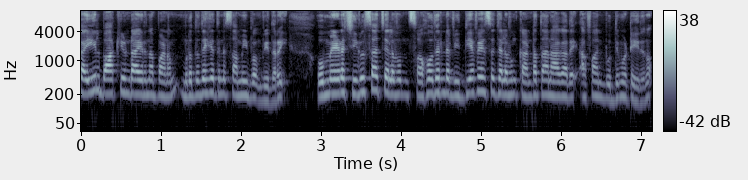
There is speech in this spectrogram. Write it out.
കയ്യിൽ ബാക്കിയുണ്ടായിരുന്ന പണം മൃതദേഹത്തിന് സമീപം വിതറി. ഉമ്മയുടെ ചികിത്സാ ചെലവും സഹോദരന്റെ വിദ്യാഭ്യാസ ചെലവും കണ്ടെത്താനാകാതെ അഫാൻ ബുദ്ധിമുട്ടിയിരുന്നു.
